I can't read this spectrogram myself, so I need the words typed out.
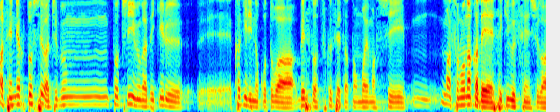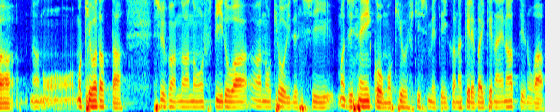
まあ、戦略としては自分とチームができる、え限りのことはベストは尽くせたと思いますし、まあ、その中で関口選手があの、まあ、際立った終盤のあのスピードはあの脅威ですし、まあ、次戦以降も気を引き締めていかなければいけないなっていうのが、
